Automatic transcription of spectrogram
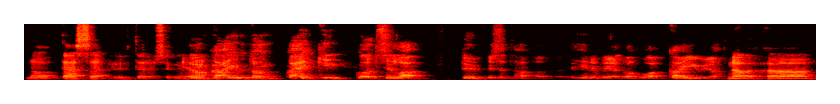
No tässä yhteydessä Eli kaijut on kaikki Godzilla-tyyppiset ha- hirviöt, on kaijuja. No, äh,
